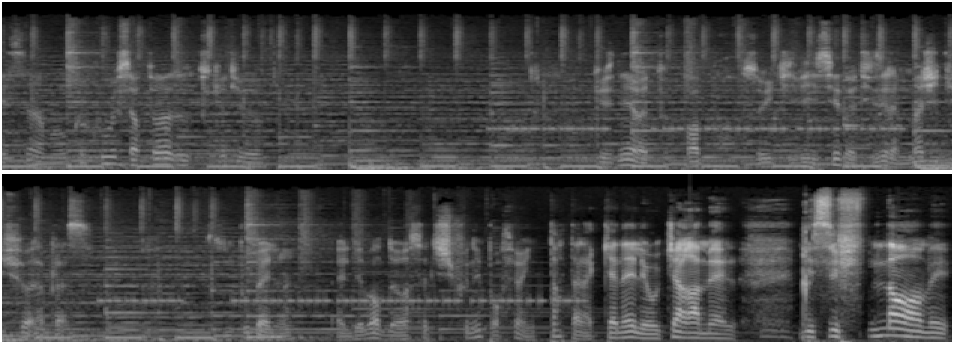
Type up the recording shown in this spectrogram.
Un mot. Coucou, sers-toi de ce que tu veux. Le est tout propre. Celui qui vit ici doit utiliser la magie du feu à la place. C'est une poubelle. hein. Elle déborde de recettes chiffonnées pour faire une tarte à la cannelle et au caramel. Mais c'est... Non, mais...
